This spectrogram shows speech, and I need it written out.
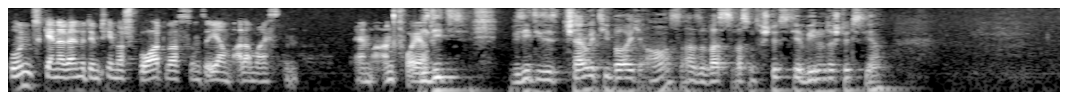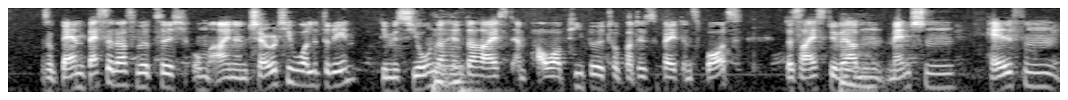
und generell mit dem Thema Sport, was uns eher am allermeisten ähm, anfeuert. Wie sieht, wie sieht dieses Charity bei euch aus? Also was, was unterstützt ihr? Wen unterstützt ihr? Also Bambassadors wird sich um einen Charity Wallet drehen. Die Mission mhm. dahinter heißt Empower People to Participate in Sports. Das heißt, wir werden mhm. Menschen helfen,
